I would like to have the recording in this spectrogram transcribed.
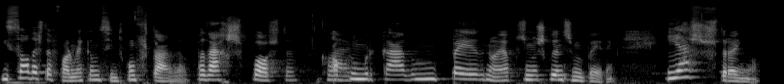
E só desta forma é que eu me sinto confortável para dar resposta claro. ao que o mercado me pede, não é? Ao que os meus clientes me pedem. E acho estranho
